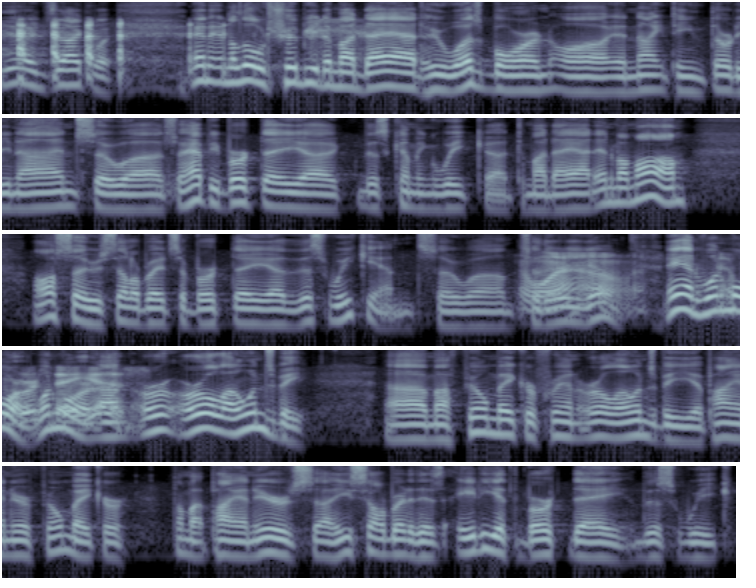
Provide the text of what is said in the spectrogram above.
yeah, exactly. And, and a little tribute to my dad, who was born uh, in 1939. So, uh, so happy birthday uh, this coming week uh, to my dad and my mom. Also, who celebrates a birthday this weekend. So, so wow. there you go. And one happy more, one more. Earl Owensby, my filmmaker friend Earl Owensby, a pioneer filmmaker. Talking about pioneers, he celebrated his 80th birthday this week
